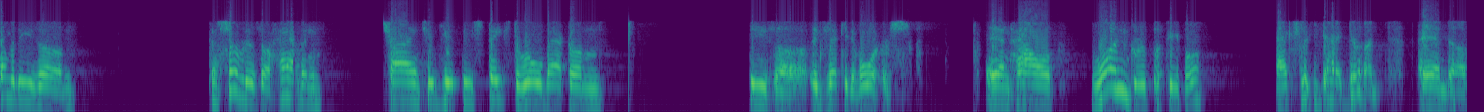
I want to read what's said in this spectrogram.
some of these um, conservatives are having trying to get these states to roll back um, these uh, executive orders and how one group of people actually got it done, and uh,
